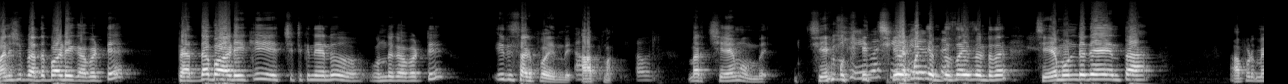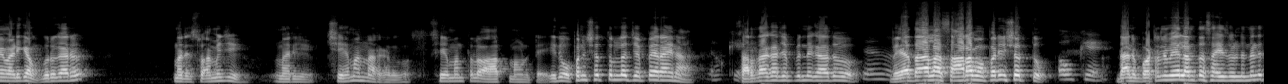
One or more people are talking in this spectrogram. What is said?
మనిషి పెద్ద బాడీ కాబట్టి పెద్ద బాడీకి చిటికినేలు ఉంది కాబట్టి ఇది సరిపోయింది ఆత్మ. మరి చీమ ఉంది. చీమకి చీమకి ఎంత ఎంత సైజు ఉంటుంది చీమ ఉండేదే ఎంత? అప్పుడు మేము అడిగాం గురుగారు మరి స్వామీజీ మరి చీమ అన్నారు కదా చీమంతలో ఆత్మ ఉంటే. ఇది ఉపనిషత్తుల్లో చెప్పారు ఆయన. సరదాగా చెప్పింది కాదు. వేదాల సారం ఉపనిషత్తు. దాని బొటన వేలు అంత సైజు ఉంటుందంటే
